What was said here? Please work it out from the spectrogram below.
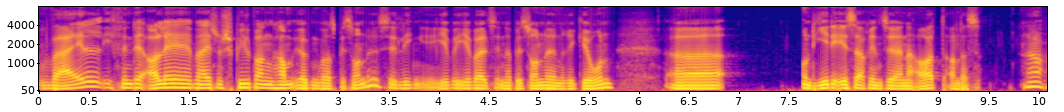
weil ich finde, alle meisten Spielbanken haben irgendwas Besonderes. Sie liegen je, jeweils in einer besonderen Region äh, und jede ist auch in so einer Art anders. Ja,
